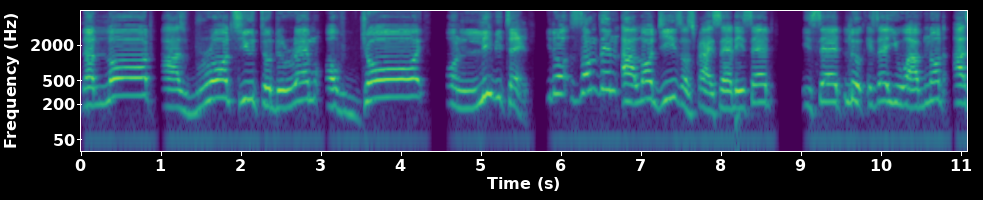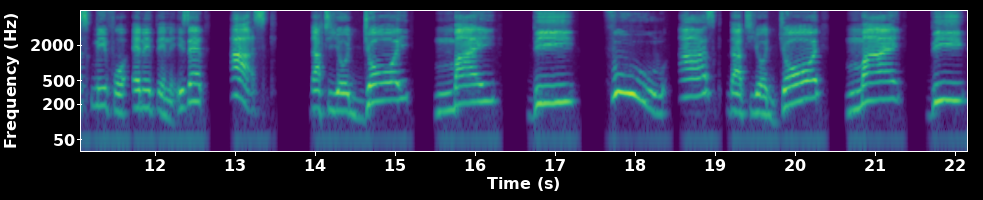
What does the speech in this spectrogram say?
The Lord has brought you to the realm of joy unlimited. You know, something our Lord Jesus Christ said, He said, He said, Look, He said, You have not asked me for anything. He said, Ask that your joy might be full. Ask that your joy might be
